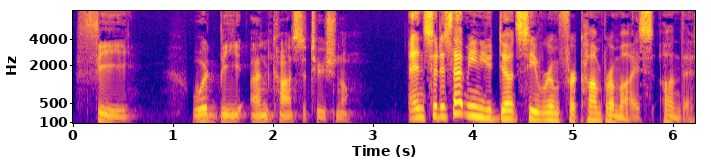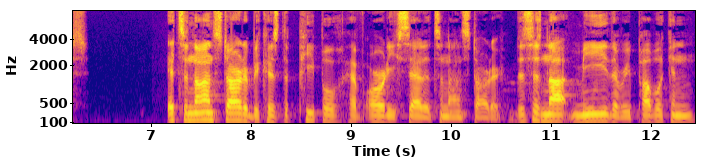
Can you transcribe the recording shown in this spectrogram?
fee would be unconstitutional. And so, does that mean you don't see room for compromise on this? It's a non starter because the people have already said it's a non starter. This is not me, the Republican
